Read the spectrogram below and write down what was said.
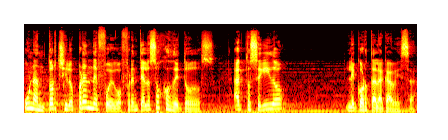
una antorcha y lo prende fuego frente a los ojos de todos. Acto seguido, le corta la cabeza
